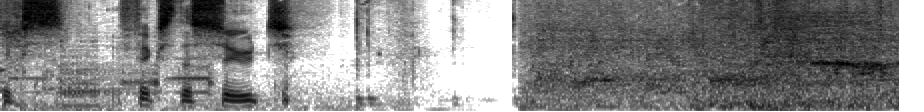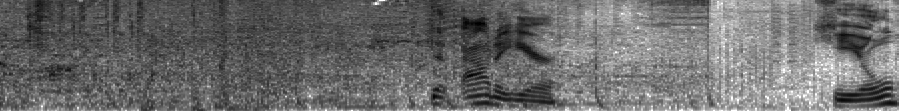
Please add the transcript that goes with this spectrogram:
fix fix the suit. Out of here. Heal.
